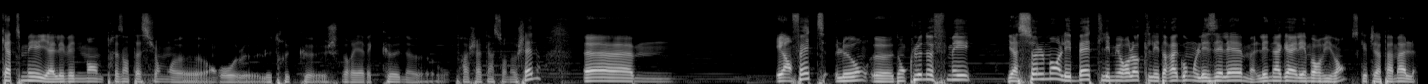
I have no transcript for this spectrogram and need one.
4 mai, il y a l'événement de présentation, en gros, le, truc que je ferai avec Keun, on fera chacun sur nos chaînes. Et en fait, le, euh, donc le 9 mai, il y a seulement les bêtes, les murlocs, les dragons, les LM, les nagas et les morts-vivants, ce qui est déjà pas mal,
